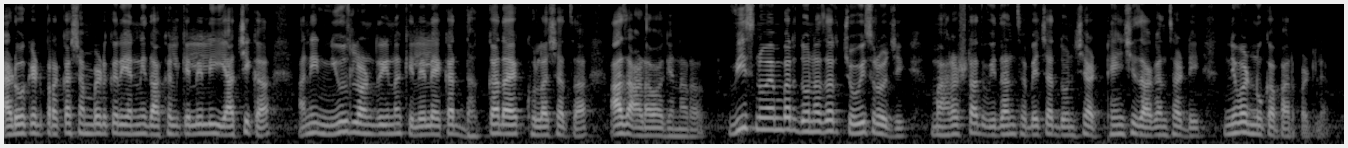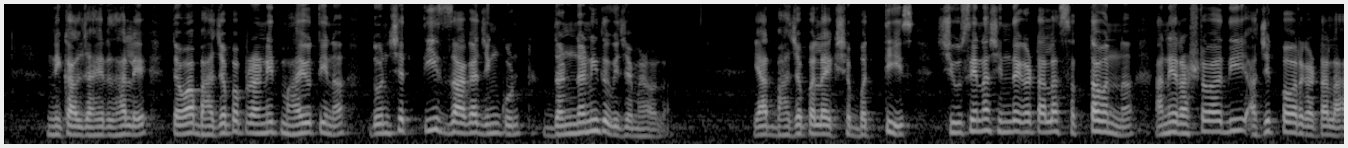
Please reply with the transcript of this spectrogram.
ॲडव्होकेट प्रकाश आंबेडकर यांनी दाखल केलेली याचिका आणि न्यूज लॉन्ड्रीनं केलेल्या एका धक्कादायक खुलाशाचा आज आढावा घेणार आहोत. वीस नोव्हेंबर दोन हजार चोवीस रोजी महाराष्ट्रात विधानसभेच्या दोनशे अठ्ठ्याऐंशी जागांसाठी निवडणुका पार पडल्या. निकाल जाहीर झाले तेव्हा भाजप प्रणित महायुतीनं दोनशे तीस जागा जिंकून दणदणीत विजय मिळवला. यात भाजपला एकशे बत्तीस शिवसेना शिंदे गटाला सत्तावन्न आणि राष्ट्रवादी अजित पवार गटाला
